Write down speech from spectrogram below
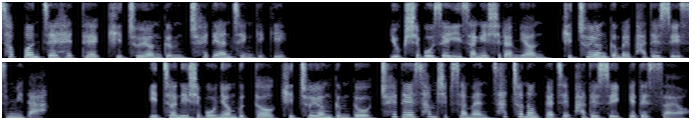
첫 번째 혜택 기초연금 최대한 챙기기. 65세 이상이시라면 기초연금을 받을 수 있습니다. 2025년부터 기초연금도 최대 34만 4천 원까지 받을 수 있게 됐어요.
